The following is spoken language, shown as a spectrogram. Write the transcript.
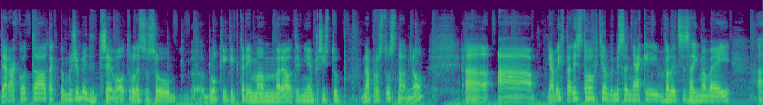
terakota, tak to může být dřevo. Tohle jsou eh, bloky, ke kterým mám relativně přístup naprosto snadno. Eh, a já bych tady z toho chtěl vymyslet nějaký velice zajímavý uh,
